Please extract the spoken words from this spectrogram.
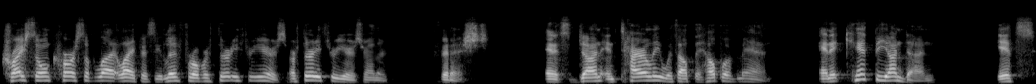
Christ's own course of life as he lived for over 33 years, or 33 years rather, finished. And it's done entirely without the help of man. And it can't be undone. It's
